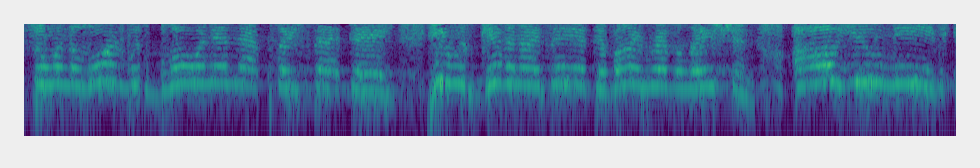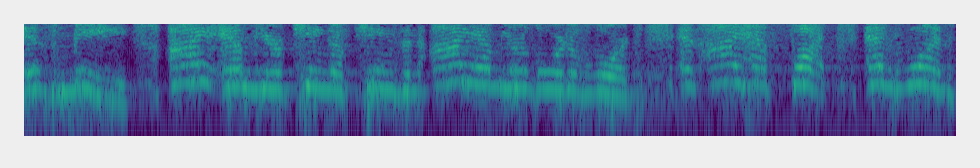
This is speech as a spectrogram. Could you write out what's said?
So when the Lord was blowing in that place that day, he was giving Isaiah divine revelation. All you need is me. I am your King of kings and I am your Lord of lords. And I have fought and won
